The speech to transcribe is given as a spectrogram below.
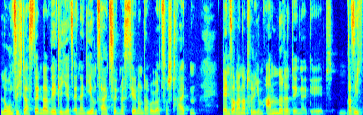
lohnt sich das denn da wirklich jetzt Energie und Zeit zu investieren und darüber zu streiten? Wenn es aber natürlich um andere Dinge geht, was ich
